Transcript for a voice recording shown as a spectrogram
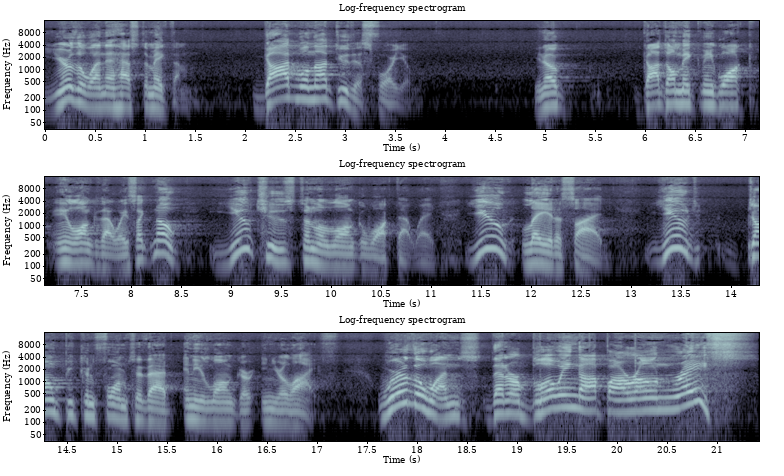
you're the one that has to make them. God will not do this for you. You know, God, don't make me walk any longer that way. It's like, no, you choose to no longer walk that way. You lay it aside. You don't be conformed to that any longer in your life. We're the ones that are blowing up our own race.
